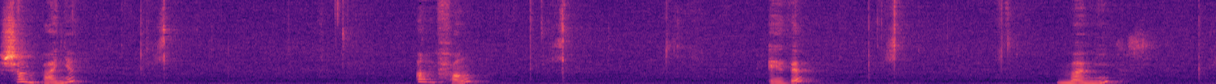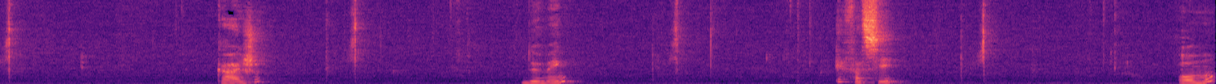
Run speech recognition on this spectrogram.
champagne, enfant, aide, mamie, cage, demain, effacer, homme,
